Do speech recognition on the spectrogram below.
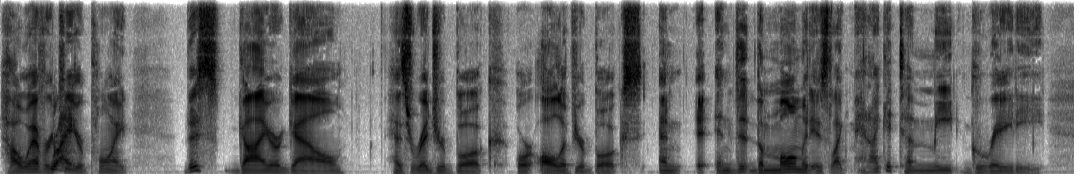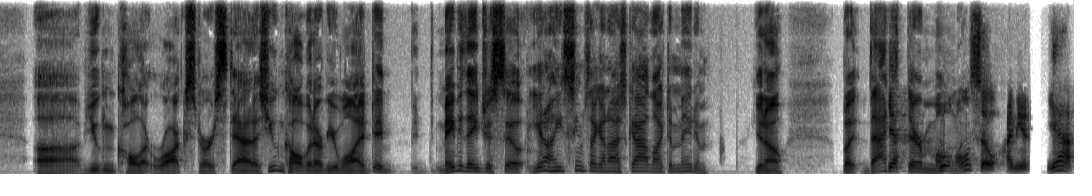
However, right. to your point, this guy or gal has read your book or all of your books, and and the, the moment is like, man, I get to meet Grady. Uh, you can call it rock star status. You can call it whatever you want. It, it, maybe they just say, you know, he seems like a nice guy. I'd like to meet him. You know, but that's yeah. their moment. Well, also, I mean, yeah,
